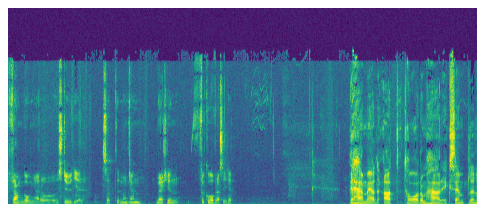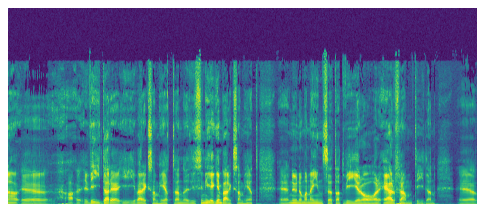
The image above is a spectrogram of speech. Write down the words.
framgångar och studier. Så att man kan verkligen förkovra sig i det. Det här med att ta de här exemplen eh, vidare i, i, verksamheten, i sin egen verksamhet. Eh, nu när man har insett att VR är framtiden. Eh,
